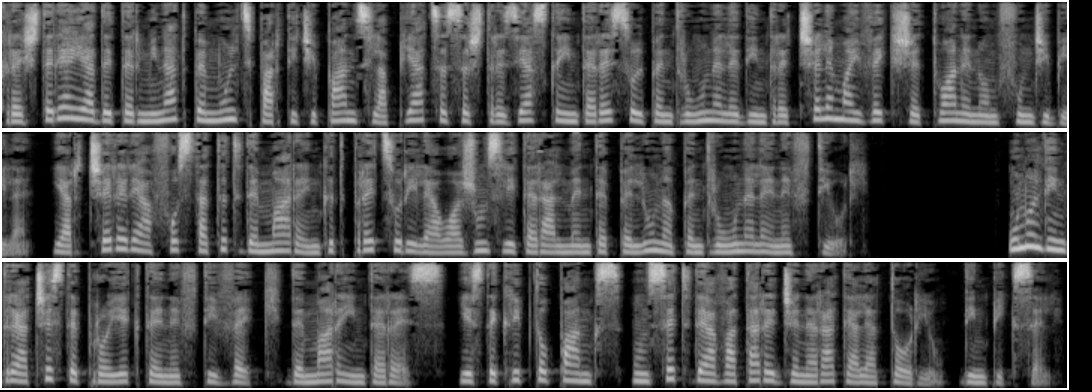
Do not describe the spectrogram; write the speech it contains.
Creșterea i-a determinat pe mulți participanți la piață să-și trezească interesul pentru unele dintre cele mai vechi jetoane non-fungibile, iar cererea a fost atât de mare încât prețurile au ajuns literalmente pe lună pentru unele NFT-uri. Unul dintre aceste proiecte NFT vechi, de mare interes, este CryptoPunks, un set de avatare generate aleatoriu, din pixeli.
